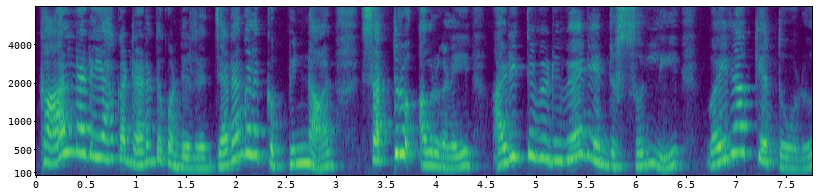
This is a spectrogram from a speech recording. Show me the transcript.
கால்நடையாக நடந்து கொண்டிருந்த ஜனங்களுக்கு பின்னால் சத்ரு அவர்களை அழித்து விடுவேன் என்று சொல்லி வைராக்கியத்தோடு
